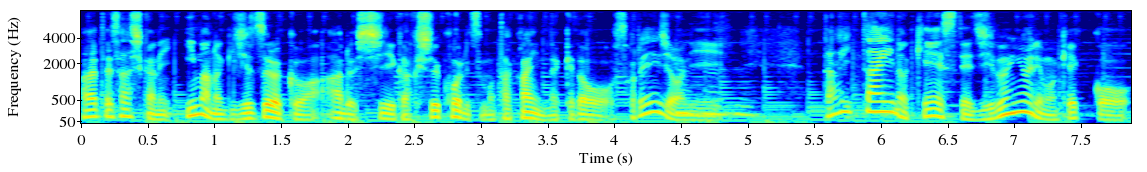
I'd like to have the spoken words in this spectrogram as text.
まあ大体確かに今の技術力はあるし、学習効率も高いんだけど、それ以上に、大体のケースで自分よりも結構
